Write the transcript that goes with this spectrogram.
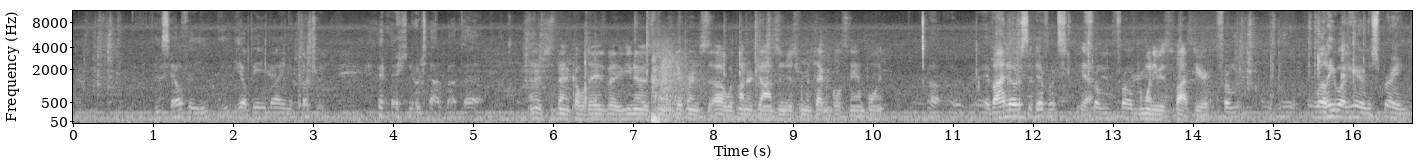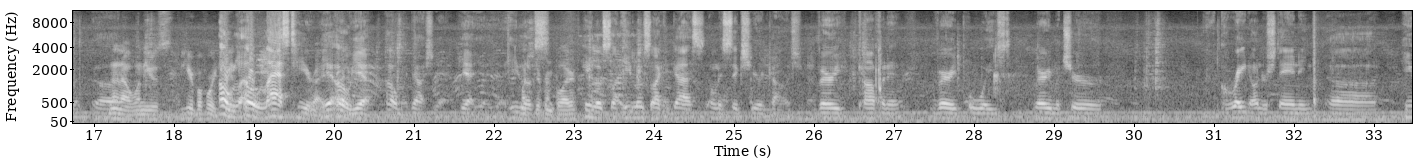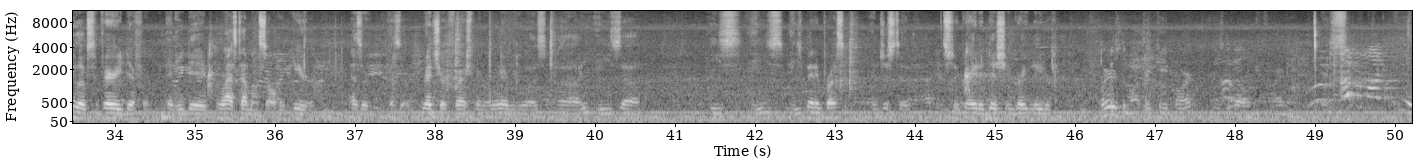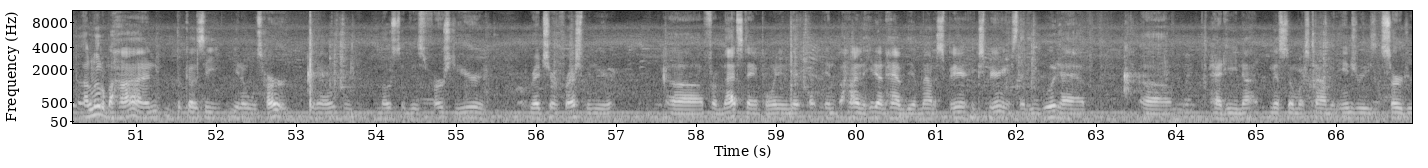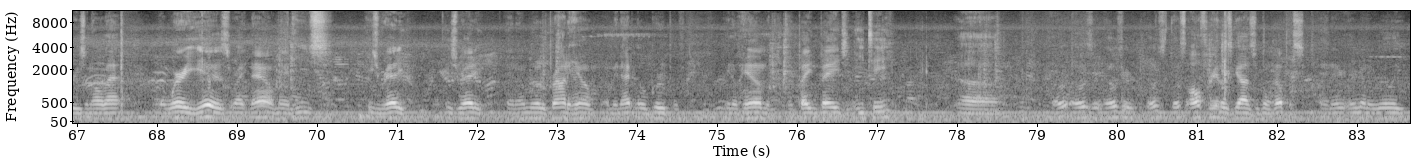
he's healthy. He, he'd help anybody in the country. There's no doubt about that. I know it's just been a couple days, but have you noticed much difference uh, with Hunter Johnson just from a technical standpoint Uh, have I noticed a difference Yeah. from from from when he was last year? from? Well, he wasn't here in the spring, but uh, No, no, when he was here before he Oh, oh, last year. Right, yeah. Oh, yeah. Oh my gosh. Yeah. Yeah. Yeah. Yeah. He Much looks different player? He looks like he looks like a guy's on his sixth year in college. Very confident, very poised, very mature. Great understanding. Uh, he looks very different than he did the last time I saw him here, as a as a redshirt freshman or whatever he was. Uh, he, he's. Uh, He's, he's, he's been impressive and just a, just a great addition, great leader. Where is the Monte K part in his development right now? a little behind because he, you know, was hurt, you know, most of his first year and redshirt freshman year. Uh, from that standpoint, and, and behind that, he doesn't have the amount of experience that he would have um, had he not missed so much time with injuries and surgeries and all that. But where he is right now, man, he's he's ready. He's ready, and I'm really proud of him. I mean, that little group of, you know, him and, and Payton Page and ET. Uh, those are those are those those all three of those guys are going to help us, and they're, they're going to really.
